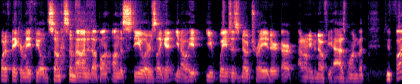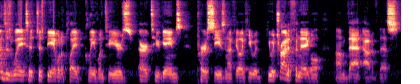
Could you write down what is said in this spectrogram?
what if Baker Mayfield some, somehow ended up on, on the Steelers? Like it, you know, he he waives his no trade, or, or I don't even know if he has one, but he finds his way to just be able to play Cleveland two years or two games per season. I feel like he would he would try to finagle um, that out of this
